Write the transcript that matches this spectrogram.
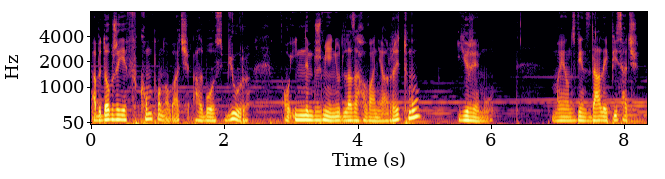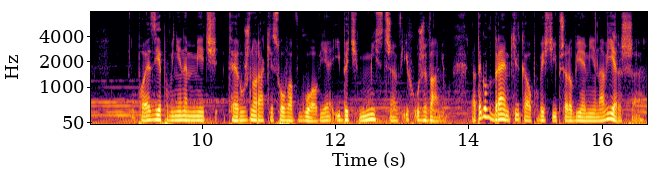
aby dobrze je wkomponować, albo zbiór o innym brzmieniu dla zachowania rytmu i rymu. Mając więc dalej pisać poezję, powinienem mieć te różnorakie słowa w głowie i być mistrzem w ich używaniu. Dlatego wybrałem kilka opowieści i przerobiłem je na wiersze.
